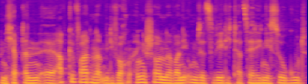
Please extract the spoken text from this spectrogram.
Und ich habe dann äh, abgewartet und habe mir die Wochen angeschaut und da waren die Umsätze wirklich tatsächlich nicht so gut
